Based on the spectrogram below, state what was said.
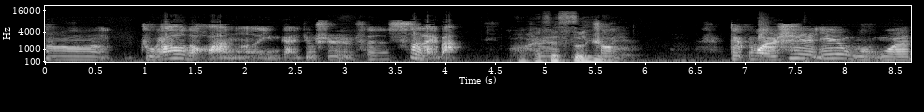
嗯，主要的话呢，应该就是分四类吧。啊，还分四类。对，我是因为我我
